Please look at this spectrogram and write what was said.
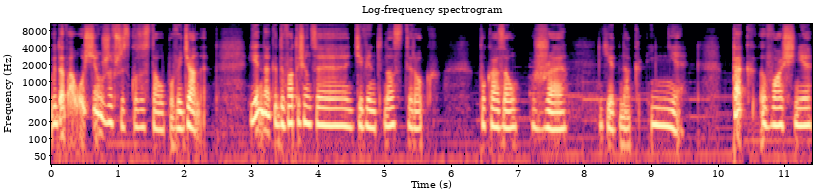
Wydawało się, że wszystko zostało powiedziane. Jednak 2019 rok pokazał, że jednak nie. Tak właśnie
